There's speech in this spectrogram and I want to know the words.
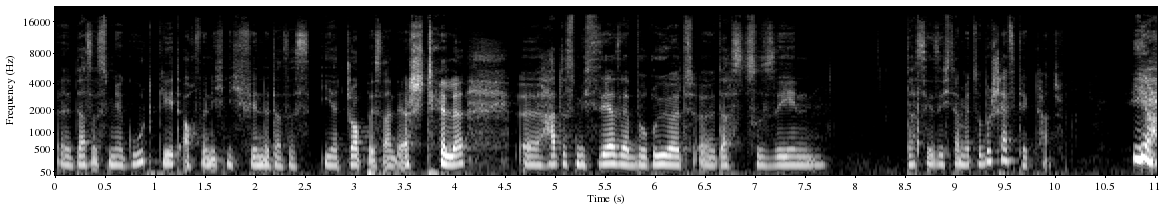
äh, dass es mir gut geht, auch wenn ich nicht finde, dass es ihr Job ist an der Stelle, äh, hat es mich sehr, sehr berührt, äh, das zu sehen, dass sie sich damit so beschäftigt hat. Ja,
